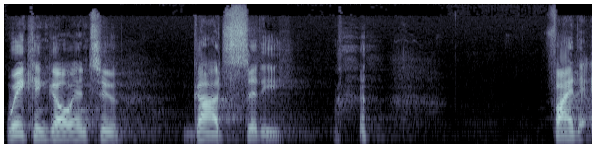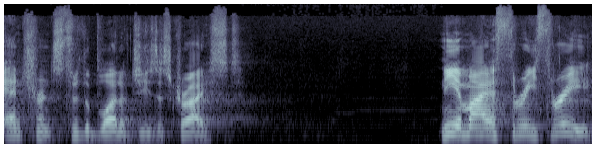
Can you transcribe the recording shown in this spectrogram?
We can go into God's city, find entrance through the blood of Jesus Christ. Nehemiah 3 3.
